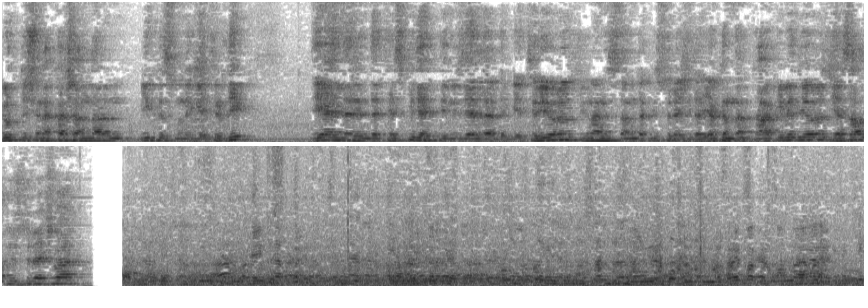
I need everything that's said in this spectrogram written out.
yurt dışına kaçanların bir kısmını getirdik. Diğerlerini de tespit ettiğimiz yerlerde getiriyoruz. Yunanistan'daki süreci de yakından takip ediyoruz. Yasal bir süreç var. Sayın Bakanım Allah'a emanet. Şey.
